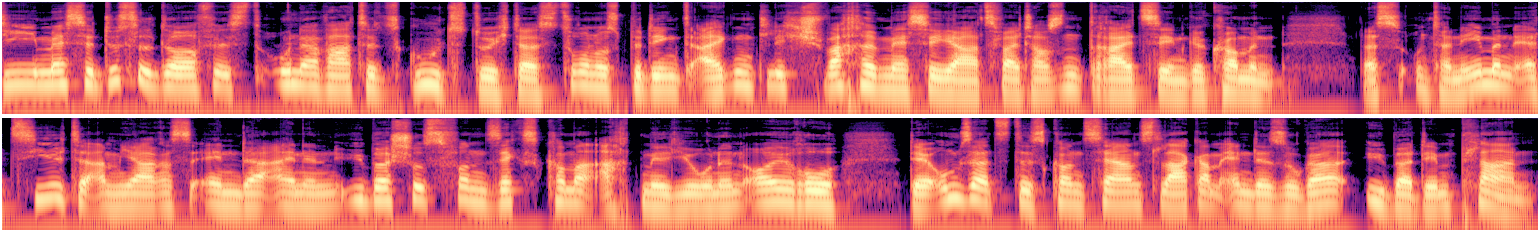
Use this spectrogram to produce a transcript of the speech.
Die Messe Düsseldorf ist unerwartet gut durch das turnusbedingt eigentlich schwache Messejahr 2013 gekommen. Das Unternehmen erzielte am Jahresende einen Überschuss von 6,8 Millionen Euro. Der Umsatz des Konzerns lag am Ende sogar über dem Plan.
